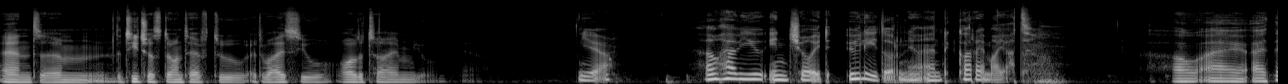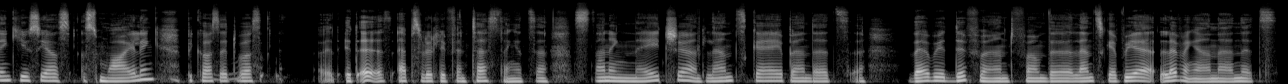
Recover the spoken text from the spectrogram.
And um, the teachers don't have to advise you all the time. You, yeah. Yeah. How have you enjoyed Ylitornio and Karemajat? Oh, I, I think you see us smiling because it was it, it is absolutely fantastic. It's a stunning nature and landscape, and it's uh, very different from the landscape we are living in. And it's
